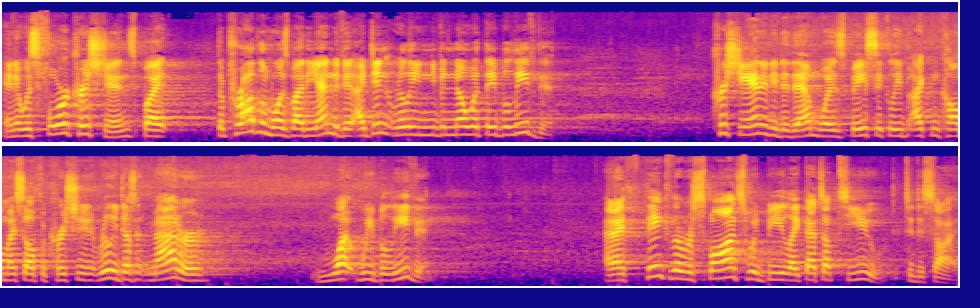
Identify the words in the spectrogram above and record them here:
And it was for Christians, but the problem was by the end of it, I didn't really even know what they believed in. Christianity to them was basically, I can call myself a Christian, it really doesn't matter what we believe in. And I think the response would be like, that's up to you to decide.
